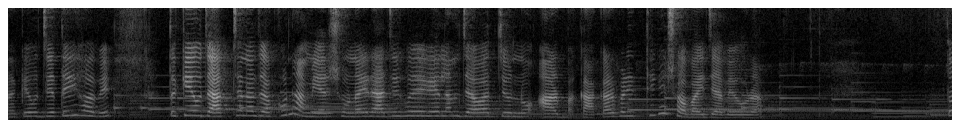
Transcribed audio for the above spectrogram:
না কেউ যেতেই হবে। তো কেউ যাচ্ছে না যখন, আমি আর সোনাই রাজি হয়ে গেলাম যাওয়ার জন্য। আর কাকার বাড়ির থেকে সবাই যাবে ওরা। তো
